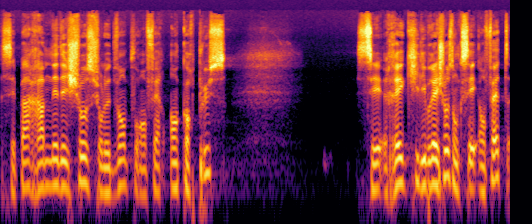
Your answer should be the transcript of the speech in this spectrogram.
c'est pas ramener des choses sur le devant pour en faire encore plus. C'est rééquilibrer les choses. Donc c'est en fait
